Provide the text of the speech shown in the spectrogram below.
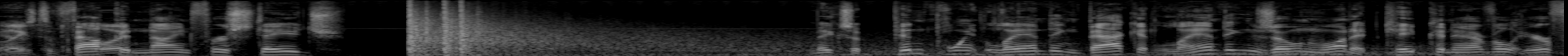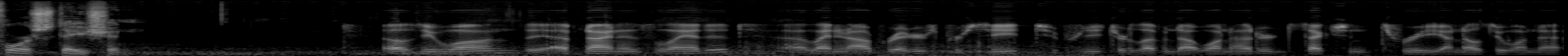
as the. Falcon 9 first stage makes a pinpoint landing back at landing zone one at Cape Canaveral Air Force Station. LZ1, the F9 has landed. Uh, landing operators proceed to procedure 11.100, section 3 on LZ1 net.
